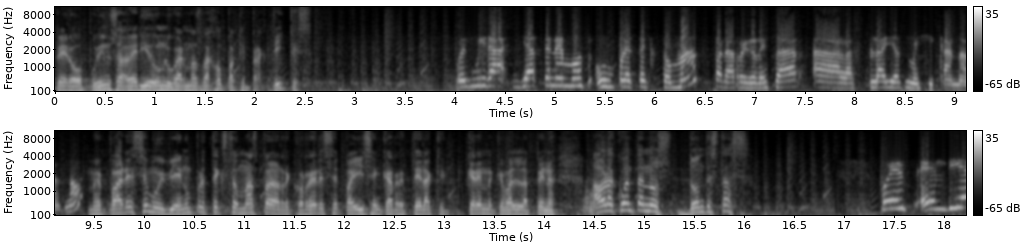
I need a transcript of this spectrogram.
pero pudimos haber ido a un lugar más bajo para que practiques. Pues mira, ya tenemos un pretexto más para regresar a las playas mexicanas, ¿no? Me parece muy bien, un pretexto más para recorrer ese país en carretera que créeme que vale la pena. Ahora cuéntanos, ¿dónde estás? Pues el día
